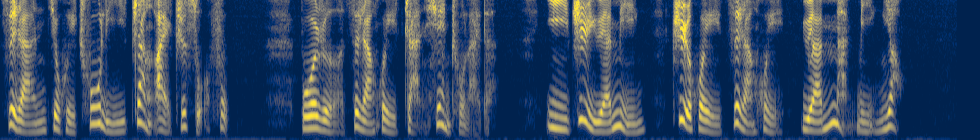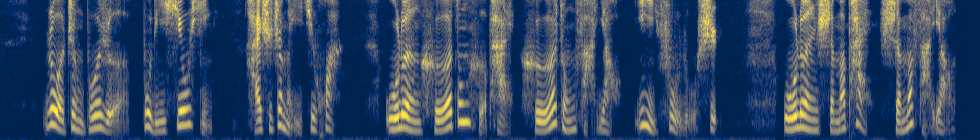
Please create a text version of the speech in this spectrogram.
自然就会出离障碍之所缚，般若自然会展现出来的。以智圆明，智慧自然会圆满明耀。若正般若不离修行，还是这么一句话：无论何宗何派、何种法要，亦复如是。无论什么派、什么法要，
